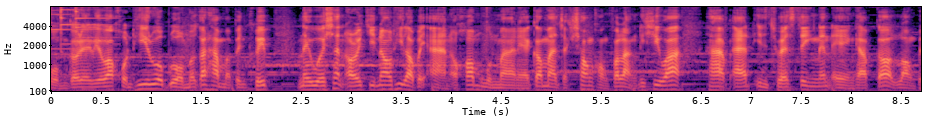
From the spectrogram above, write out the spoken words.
ผมก็เรียกได้ว่าคนที่รวบรวมแล้วก็ทำมาเป็นคลิปในเวอร์ชันออริจินอลที่เราไปอ่านเอาข้อมูลมาเนี่ยก็มาจากช่องของฝรั่งที่ชื่อว่า Half a d Interesting นั่นเองครับ ก็ลองไป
